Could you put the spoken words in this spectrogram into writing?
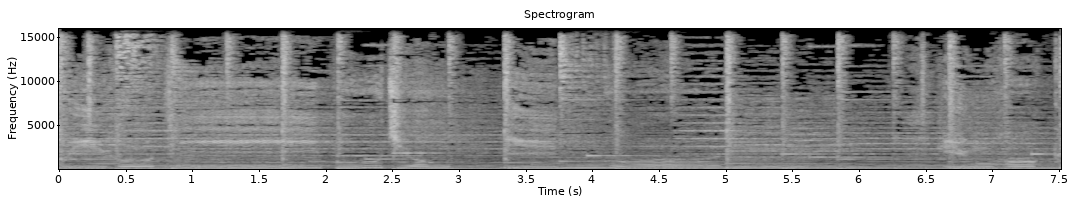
为何天不将姻缘？幸福甲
